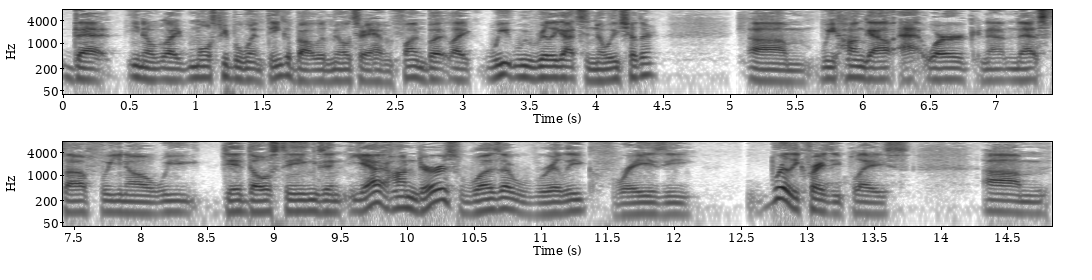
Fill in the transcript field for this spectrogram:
that, you know, like most people wouldn't think about the military having fun, but like we, we really got to know each other. Um, we hung out at work and that, and that stuff. We, you know, we did those things. And yeah, Honduras was a really crazy, really crazy place. Um,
